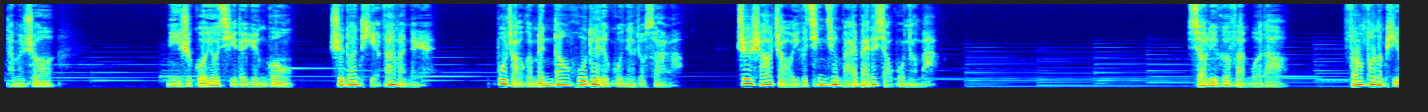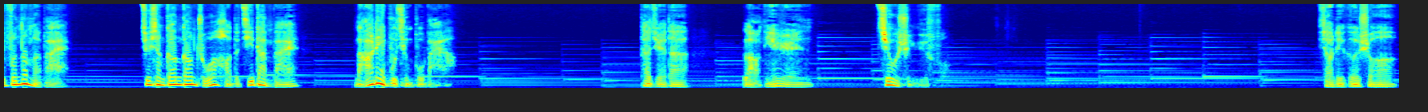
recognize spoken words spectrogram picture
他们说：“你是国有企业的员工，是端铁饭碗的人，不找个门当户对的姑娘就算了，至少找一个清清白白的小姑娘吧。”小李哥反驳道：“芳芳的皮肤那么白，就像刚刚煮好的鸡蛋白，哪里不清不白了？”他觉得，老年人就是迂腐。小李哥说。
